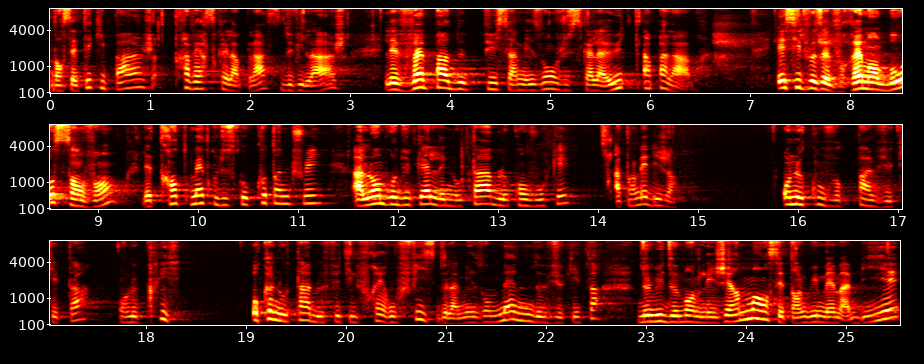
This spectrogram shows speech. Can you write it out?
dans cet équipage, traverserait la place du village les 20 pas depuis sa maison jusqu'à la hutte à Palabre. Et s'il faisait vraiment beau, sans vent, les 30 mètres jusqu'au Cotton Tree, à l'ombre duquel les notables convoqués attendaient déjà. On ne convoque pas vieux Keta, on le prie. Aucun notable, fût-il frère ou fils de la maison même de vieux Keta, ne lui demande légèrement, s'étant lui-même habillé,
